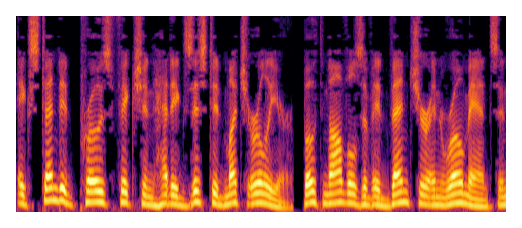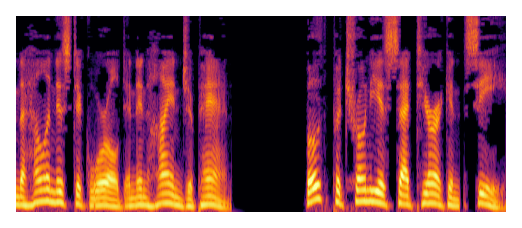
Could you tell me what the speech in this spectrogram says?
extended prose fiction had existed much earlier, both novels of adventure and romance in the Hellenistic world and in Heian Japan. Both Petronius Satyricon c.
